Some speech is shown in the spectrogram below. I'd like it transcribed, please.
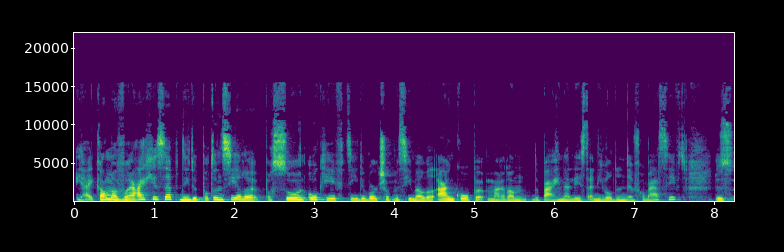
ja, ik allemaal vraagjes heb die de potentiële persoon ook heeft, die de workshop misschien wel wil aankopen, maar dan de pagina leest en niet voldoende informatie heeft. Dus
